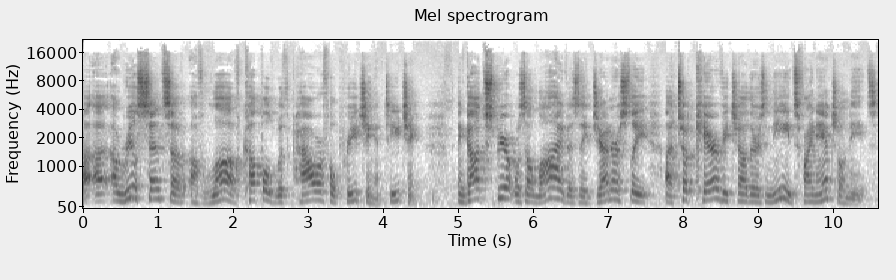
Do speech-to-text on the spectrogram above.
a, a real sense of, of love coupled with powerful preaching and teaching. And God's Spirit was alive as they generously uh, took care of each other's needs, financial needs.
